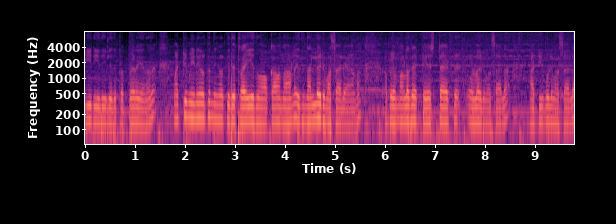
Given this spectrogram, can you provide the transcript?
ഈ രീതിയിൽ ഇത് പ്രിപ്പയർ ചെയ്യുന്നത്. മറ്റു മീനുകൾക്കും നിങ്ങൾക്കിത് ട്രൈ ചെയ്ത് നോക്കാവുന്നതാണ്. ഇത് നല്ലൊരു മസാലയാണ്. അപ്പോൾ വളരെ ടേസ്റ്റായിട്ട് ഉള്ള ഒരു മസാല അടിപൊളി മസാല.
